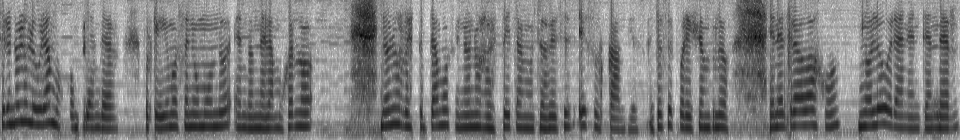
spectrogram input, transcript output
Pero no los logramos comprender porque vivimos en un mundo en donde la mujer no no nos respetamos y no nos respetan muchas veces esos cambios. Entonces, por ejemplo, en el trabajo no logran entender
